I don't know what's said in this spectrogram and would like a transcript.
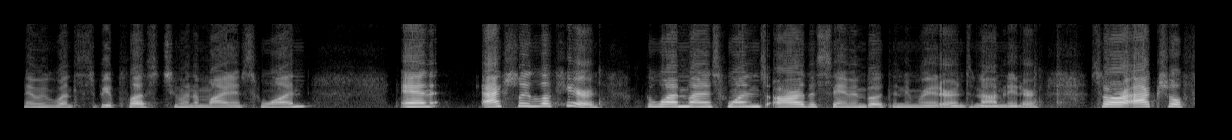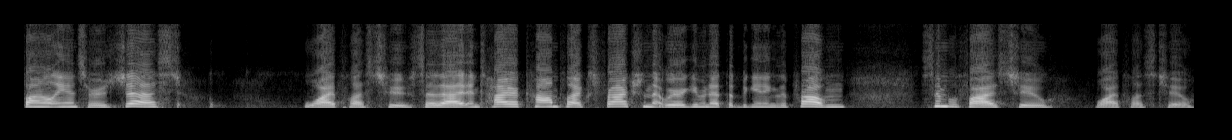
and we want this to be a plus 2 and a minus 1. And actually, look here. The 1 minus 1s are the same in both the numerator and denominator. So our actual final answer is just y plus 2. So that entire complex fraction that we were given at the beginning of the problem simplifies to y plus 2.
